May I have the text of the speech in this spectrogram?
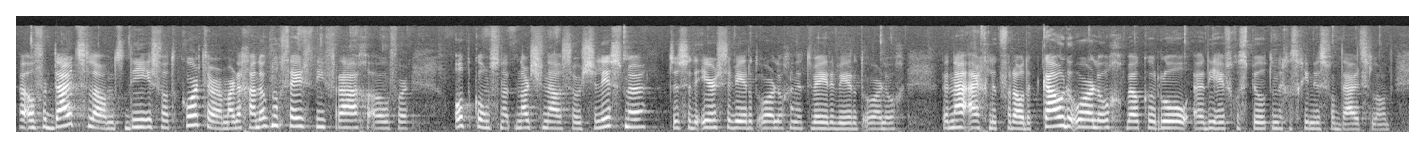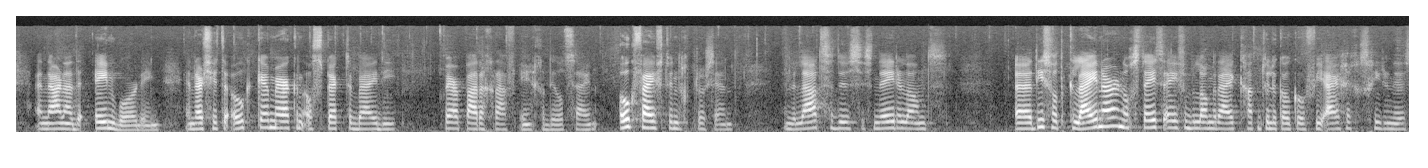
Eh, over Duitsland, die is wat korter, maar er gaan ook nog steeds die vragen over opkomst van het nationaal socialisme tussen de Eerste Wereldoorlog en de Tweede Wereldoorlog. Daarna eigenlijk vooral de Koude Oorlog, welke rol die heeft gespeeld in de geschiedenis van Duitsland. En daarna de eenwording. En daar zitten ook kenmerken aspecten bij die per paragraaf ingedeeld zijn. Ook 25% En de laatste dus is Nederland. Uh, die is wat kleiner, nog steeds even belangrijk. Gaat natuurlijk ook over je eigen geschiedenis.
